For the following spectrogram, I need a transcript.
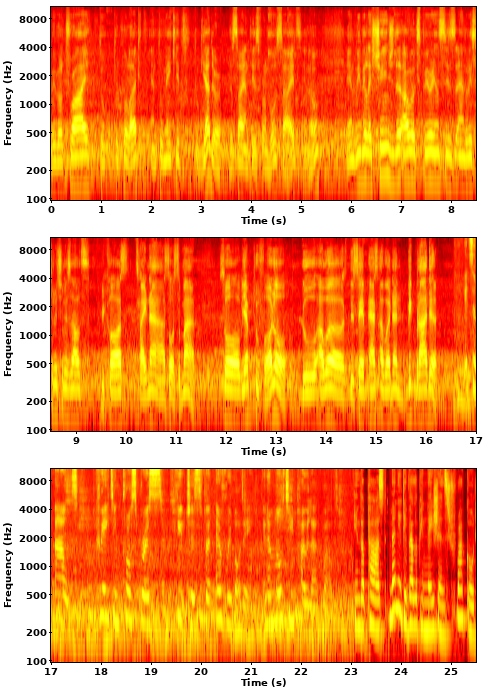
we will try to, to collect and to make it together the scientists from both sides, you know, and we will exchange the, our experiences and research results. Because China are so smart, so we have to follow, do our the same as our big brother. It's about creating prosperous futures for everybody in a multipolar world. In the past, many developing nations struggled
